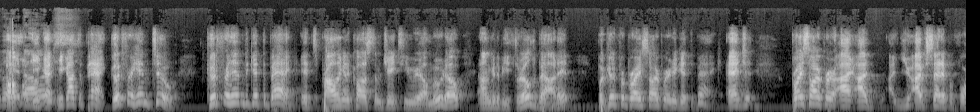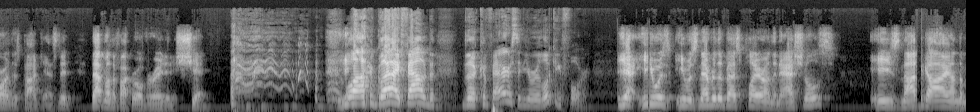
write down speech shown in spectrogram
million Oh, dollars. he got he got the bag. Good for him too. Good for him to get the bag. It's probably going to cost him JT Realmuto. I'm going to be thrilled about it. But good for Bryce Harper to get the bag. Ju- Bryce Harper, I, I, I you, I've said it before on this podcast. It, that motherfucker overrated as shit. well, I'm glad I found the comparison you were looking for. Yeah, he was he was never the best player on the Nationals. He's not a guy on the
